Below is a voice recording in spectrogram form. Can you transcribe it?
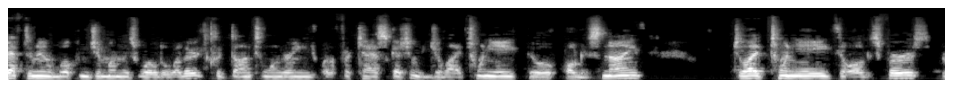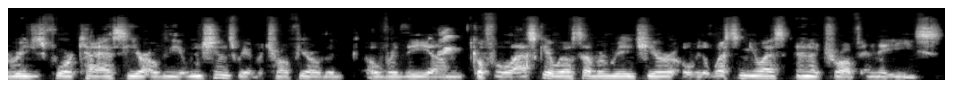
afternoon. Welcome to Jim Munley's World of Weather. Clicked on to long range weather forecast discussion from July 28th through August 9th. July 28th to August 1st. The ridge forecast here over the Aleutians. We have a trough here over the over the um, Gulf of Alaska. We also have a ridge here over the western U.S. and a trough in the east.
